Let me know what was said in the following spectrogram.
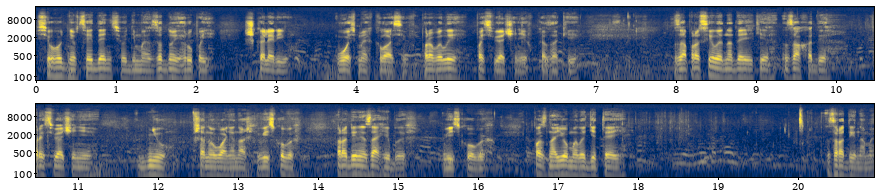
Сьогодні, в цей день, сьогодні ми з одною групою школярів восьмих класів провели посвячені в козаки. Запросили на деякі заходи, присвячені Дню вшанування наших військових, родини загиблих військових, познайомили дітей з родинами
